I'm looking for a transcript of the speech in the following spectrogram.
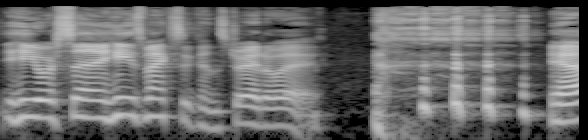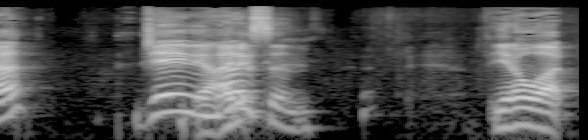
you're saying he's Mexican straight away. yeah, Jamie Yeah, you know what?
